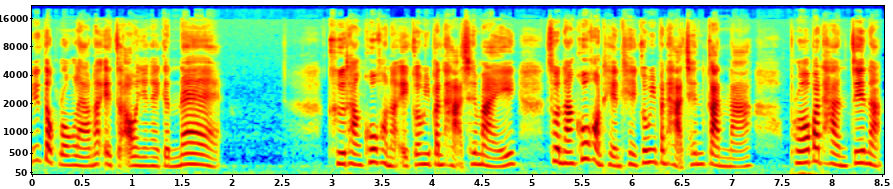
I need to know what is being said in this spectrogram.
นี่ตกลงแล้วนางเอกจะเอายังไงกันแน่คือทั้งคู่ของนางเอกก็มีปัญหาใช่ไหม ส่วนทั้งคู่ของเทียนเทียนก็มีปัญหาเช่นกันนะ เพราะว่าประธานจิ้นอะ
